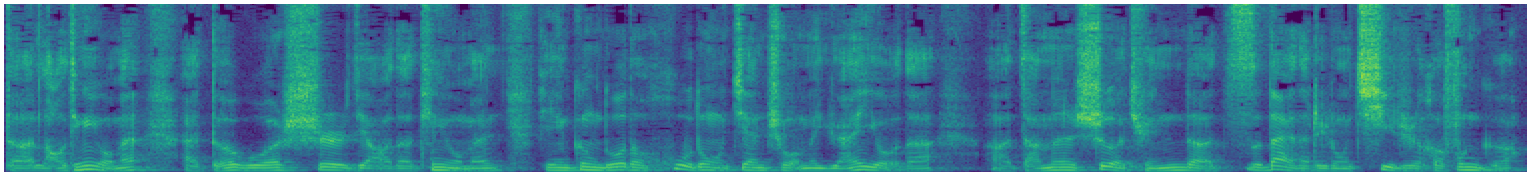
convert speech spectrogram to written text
的老听友们，呃，德国视角的听友们进行更多的互动，坚持我们原有的啊，咱们社群的自带的这种气质和风格。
